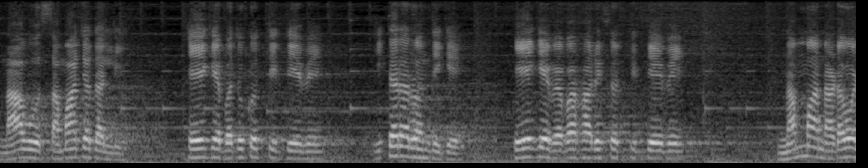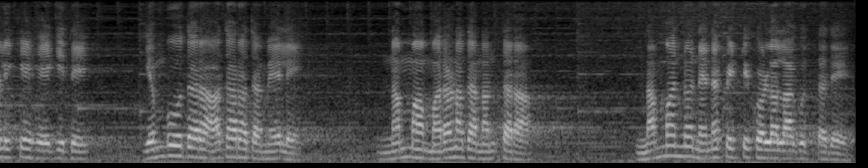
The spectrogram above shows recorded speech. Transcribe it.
ನಾವು ಸಮಾಜದಲ್ಲಿ ಹೇಗೆ ಬದುಕುತ್ತಿದ್ದೇವೆ, ಇತರರೊಂದಿಗೆ ಹೇಗೆ ವ್ಯವಹರಿಸುತ್ತಿದ್ದೇವೆ, ನಮ್ಮ ನಡವಳಿಕೆ ಹೇಗಿದೆ ಎಂಬುದರ ಆಧಾರದ ಮೇಲೆ ನಮ್ಮ ಮರಣದ ನಂತರ ನಮ್ಮನ್ನು ನೆನಪಿಟ್ಟುಕೊಳ್ಳಲಾಗುತ್ತದೆ.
